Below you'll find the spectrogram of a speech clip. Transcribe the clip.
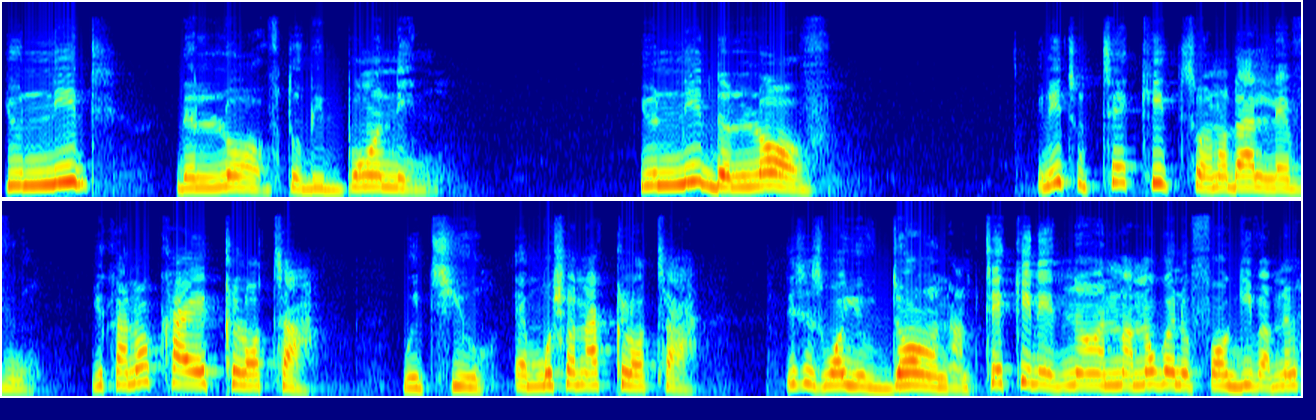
You need the love to be burning you need the love. You need to take it to another level. You cannot carry clutter with you, emotional clutter. This is what you've done. I'm taking it. No, I'm not going to forgive. I'm never.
